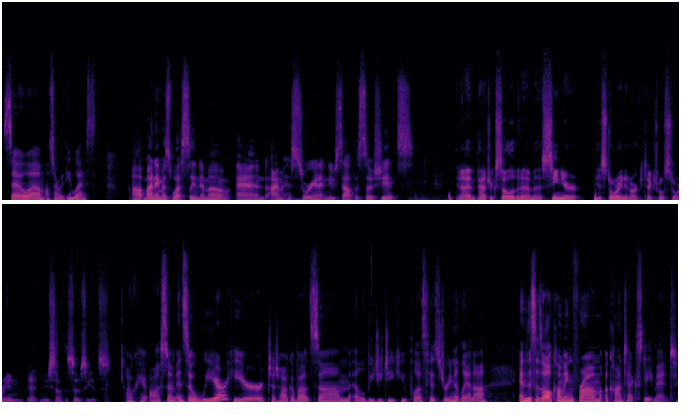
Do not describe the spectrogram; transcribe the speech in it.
So um, I'll start with you, Wes. Uh, my name is Wesley Nimmo, and I'm a historian at New South Associates. And I'm Patrick Sullivan. I'm a senior historian and architectural historian at New South Associates. Okay, awesome. And so we are here to talk about some LBGTQ plus history in Atlanta. And this is all coming from a context statement,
